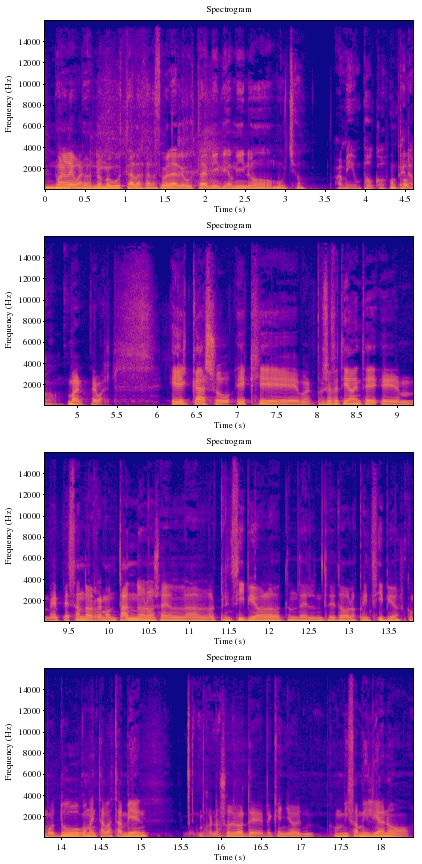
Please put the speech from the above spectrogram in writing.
No, bueno, da igual. no, no me gusta la zarzuela, le gusta a Emilio, a mí no mucho. A mí un poco, Un pero. poco. Bueno, da igual. El caso es que, bueno, pues efectivamente, eh, empezando, remontándonos al, principio, de, todos los principios, como tú comentabas también, pues nosotros de pequeños, con mi familia, no,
